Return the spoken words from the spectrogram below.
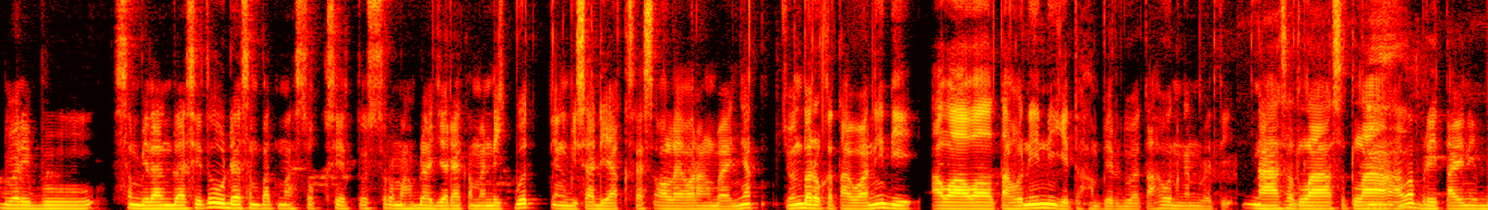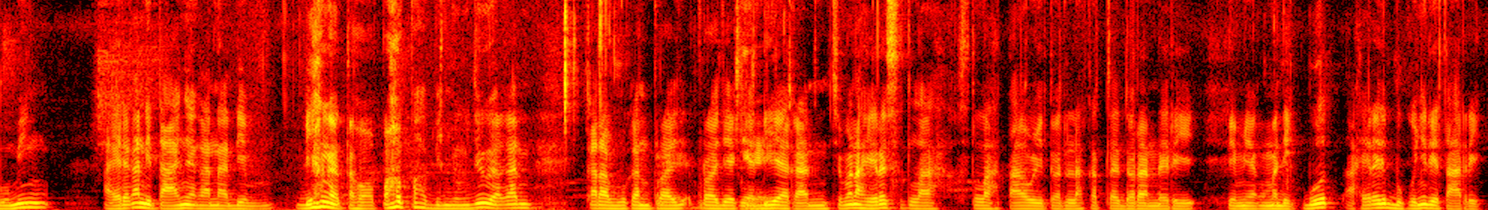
2019 itu udah sempat masuk situs rumah belajar Kemendikbud yang bisa diakses oleh orang banyak. Cuman baru ketahuan nih di awal-awal tahun ini gitu, hampir 2 tahun kan berarti. Nah, setelah setelah apa berita ini booming, akhirnya kan ditanya karena dia dia nggak tahu apa-apa, bingung juga kan karena bukan proyek proyeknya Iya, dia kan. Cuman akhirnya setelah setelah tahu itu adalah keteledoran dari tim yang Kemendikbud, akhirnya bukunya ditarik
